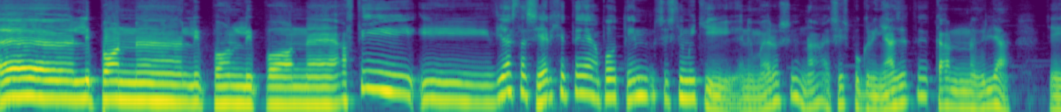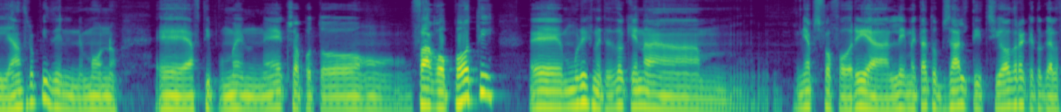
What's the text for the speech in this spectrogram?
Ε, λοιπόν, ε, λοιπόν, λοιπόν, ε, αυτή η διάσταση έρχεται από την συστημική ενημέρωση. Να, εσείς που γκρινιάζετε κάνουν δουλειά και οι άνθρωποι δεν είναι μόνο ε, αυτοί που μένουν έξω από το φαγοπότη. Ε, μου ρίχνετε εδώ και ένα, μια ψηφοφορία, λέει μετά τον Ψάλτη Τσιόδρα και τον,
